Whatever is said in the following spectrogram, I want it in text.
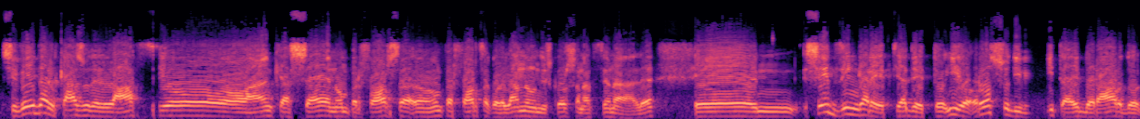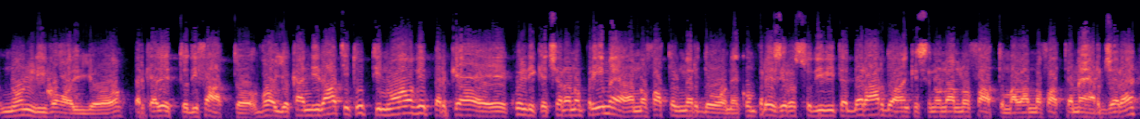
si veda il caso del Lazio anche a sé, non per forza, non per forza collegando un discorso nazionale, ehm, se Zingaretti ha detto io Rosso di Vita e Berardo non li voglio, perché ha detto di fatto voglio candidati tutti nuovi perché quelli che c'erano prima hanno fatto il merdone, compresi Rosso di Vita e Berardo anche se non l'hanno fatto ma l'hanno fatto emergere,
